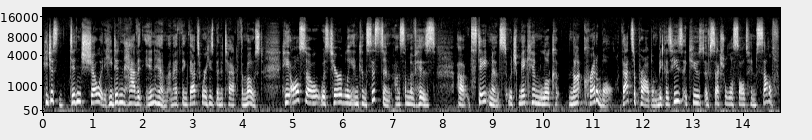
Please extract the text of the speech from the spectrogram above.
he just didn't show it. He didn't have it in him. And I think that's where he's been attacked the most. He also was terribly inconsistent on some of his uh, statements, which make him look not credible. That's a problem because he's accused of sexual assault himself.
